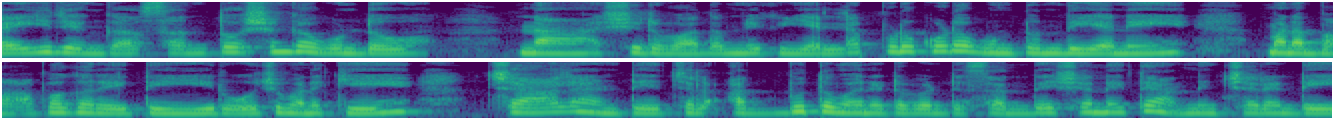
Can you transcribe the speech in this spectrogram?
ధైర్యంగా సంతోషంగా ఉండు. నా ఆశీర్వాదం నీకు ఎల్లప్పుడూ కూడా ఉంటుంది అని మన బాబాగారు అయితే ఈరోజు మనకి చాలా అంటే చాలా అద్భుతమైనటువంటి సందేశాన్ని అయితే అందించారండి.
